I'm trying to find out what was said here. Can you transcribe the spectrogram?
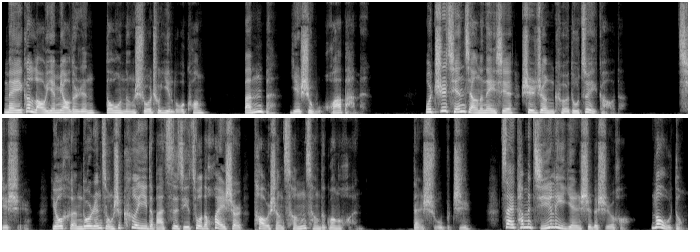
每个老爷庙的人都能说出一箩筐，版本也是五花八门。我之前讲的那些是认可度最高的。其实有很多人总是刻意的把自己做的坏事套上层层的光环，但殊不知，在他们极力掩饰的时候，漏洞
